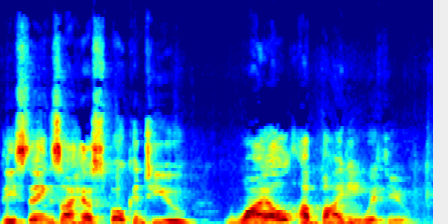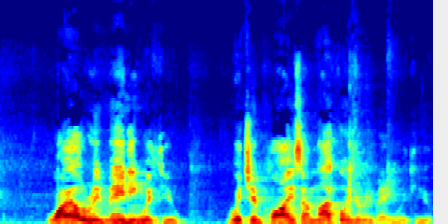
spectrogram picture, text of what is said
These things I have spoken to you while abiding with you, while remaining with you, which implies I'm not going to remain with you.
